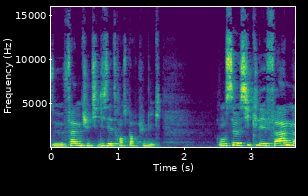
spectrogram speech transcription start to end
de femmes qui utilisent les transports publics. On sait aussi que les femmes,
